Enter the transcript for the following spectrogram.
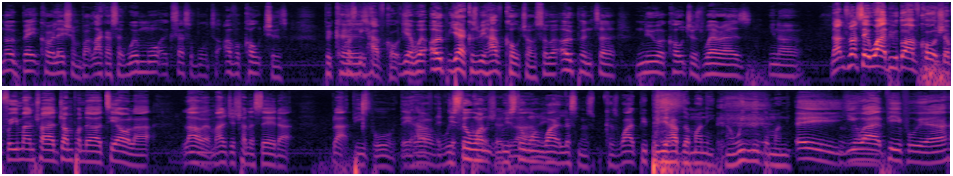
no bait correlation, but like I said, we're more accessible to other cultures because we have culture. Yeah, we're open. Yeah, because we have culture, so we're open to newer cultures. Whereas, you know, That's not say white people don't have culture. For you, man, try to jump on the TL like, allow Mm. it. Man's just trying to say that black people, they have. We still want culture, we still what I want mean? white listeners because white people you have the money and we need the money. Hey, you So- white people, yeah.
